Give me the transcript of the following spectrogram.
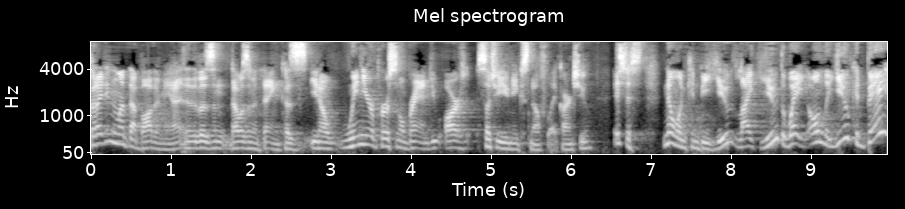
But I didn't let that bother me. I, it wasn't that wasn't a thing because you know when you're a personal brand, you are such a unique snowflake, aren't you? It's just no one can be you like you the way only you could be.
